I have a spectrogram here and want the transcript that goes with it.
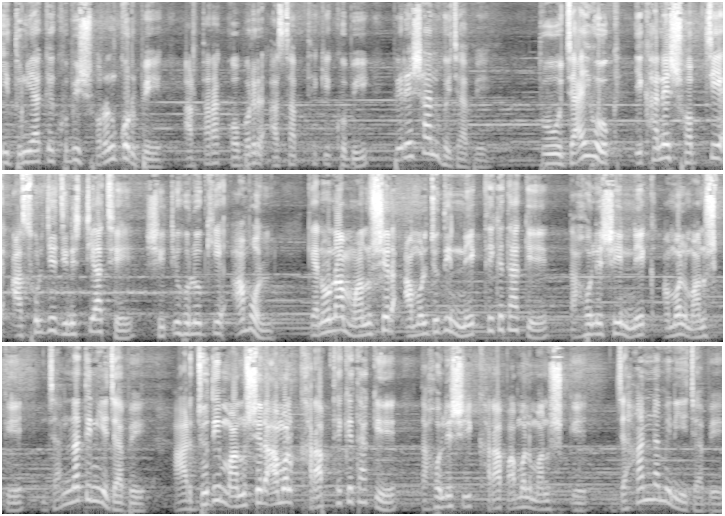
এই দুনিয়াকে খুবই স্মরণ করবে আর তারা কবরের আসাব থেকে খুবই পেরেশান হয়ে যাবে। তো যাই হোক, এখানে সবচেয়ে আসল যে জিনিসটি আছে, সেটি হলো কি আমল? কেননা মানুষের আমল যদি নেক থেকে থাকে, তাহলে সেই নেক আমল মানুষকে জান্নাতে নিয়ে যাবে। আর যদি মানুষের আমল খারাপ থেকে থাকে, তাহলে সেই খারাপ আমল মানুষকে জাহান্নামে নিয়ে যাবে।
